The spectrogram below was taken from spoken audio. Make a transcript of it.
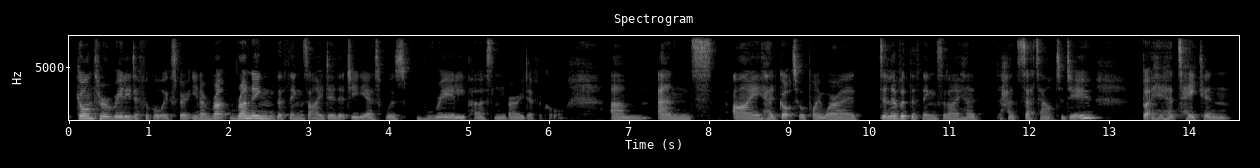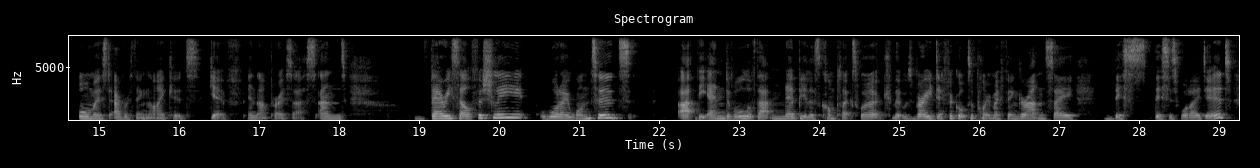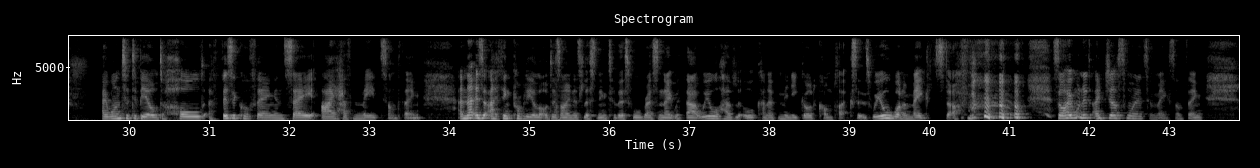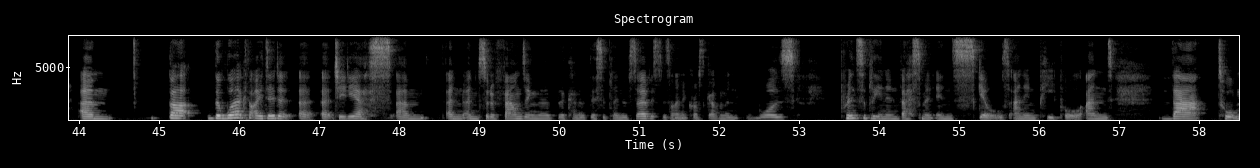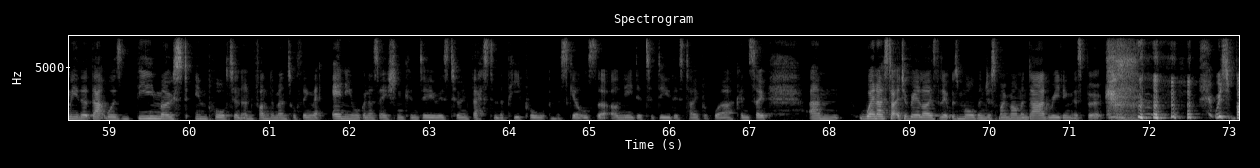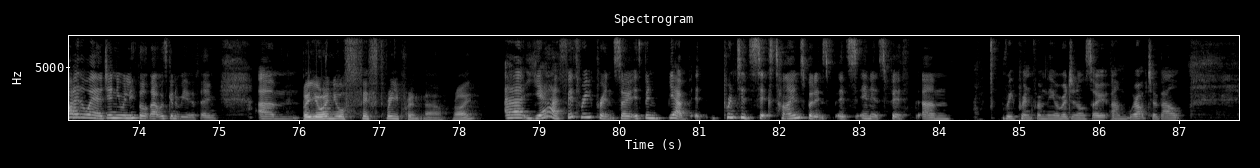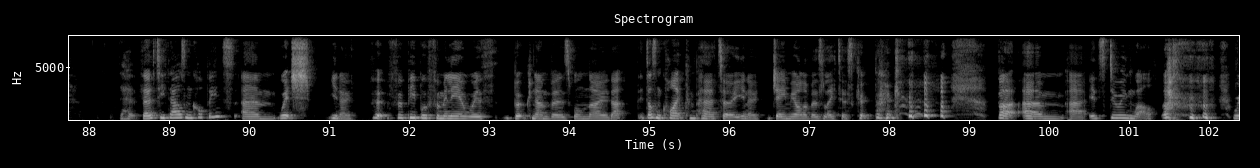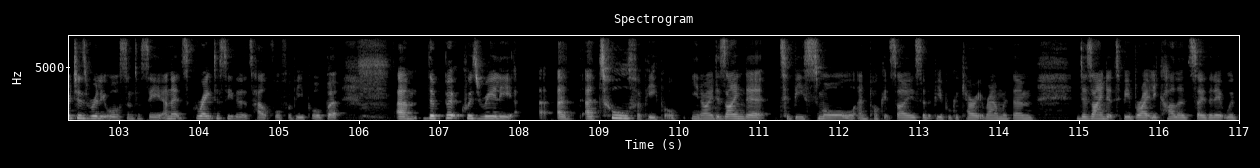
gone through a really difficult experience. You know, ru- running the things that I did at GDS was really personally very difficult. Um, and I had got to a point where I had delivered the things that I had had set out to do, but it had taken almost everything that I could give in that process. And very selfishly, what I wanted at the end of all of that nebulous complex work that was very difficult to point my finger at and say this this is what I did I wanted to be able to hold a physical thing and say, I have made something. And that is, I think, probably a lot of designers listening to this will resonate with that. We all have little kind of mini God complexes. We all want to make stuff. so I wanted, I just wanted to make something. Um, but the work that I did at, at, at GDS um, and, and sort of founding the, the kind of discipline of service design across government was principally an investment in skills and in people. And that taught me that that was the most important and fundamental thing that any organization can do is to invest in the people and the skills that are needed to do this type of work. And so um, when i started to realize that it was more than just my mum and dad reading this book which by the way i genuinely thought that was going to be the thing. Um, but you're in your fifth reprint now right? Uh, yeah fifth reprint. So it's been yeah it printed six times but it's it's in its fifth um, reprint from the original. So um, we're up to about 30,000 copies, um, which, you know, for, for, people familiar with book numbers will know that it doesn't quite compare to, you know, Jamie Oliver's latest cookbook. but um, uh, it's doing well, which is really awesome to see. And it's great to see that it's helpful for people. But um, the book was really a, a, tool for people. You know, I designed it to be small and pocket sized so that people could carry it around with them. Designed it to be brightly coloured so that it would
